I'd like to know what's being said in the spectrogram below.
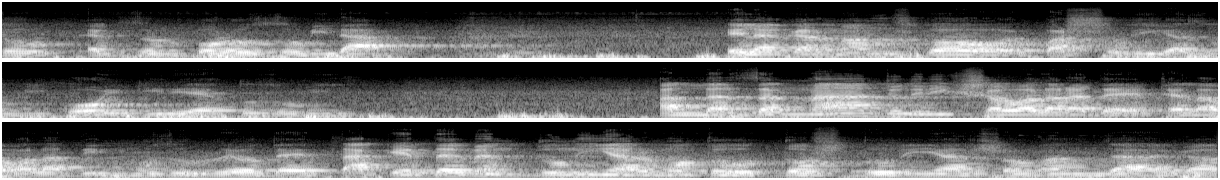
তো একজন বড় জমিদার। এলাকার মানুষ কয়, পাঁচশো বিঘা জমি কয় কিরে এত জমি? আল্লাহর জান্নাত যদি রিক্সাওয়ালারা দেয়, ঠেলাওয়ালা, দিন মজুরেও দেয়, তাকে দেবেন দুনিয়ার মতো দশ দুনিয়ার সমান জায়গা।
